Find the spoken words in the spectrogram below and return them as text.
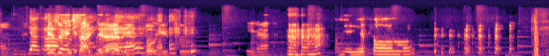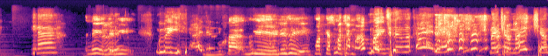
Oh, Jangan Ya Oh, sebut aja saja ya. Riko gitu. Iya. gitu Ya, nih jadi gue iya aja. buka gini sih podcast macam apa ini Macam makanya. Macam-macam.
